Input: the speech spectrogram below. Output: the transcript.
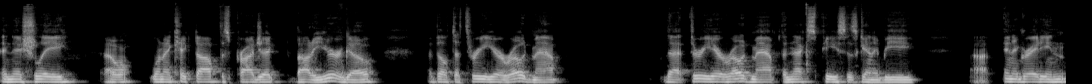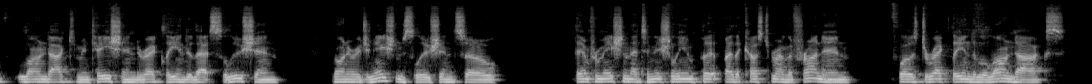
initially, uh, when I kicked off this project about a year ago, I built a three year roadmap. That three year roadmap, the next piece is going to be uh, integrating loan documentation directly into that solution loan origination solution. So the information that's initially input by the customer on the front end flows directly into the loan docs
